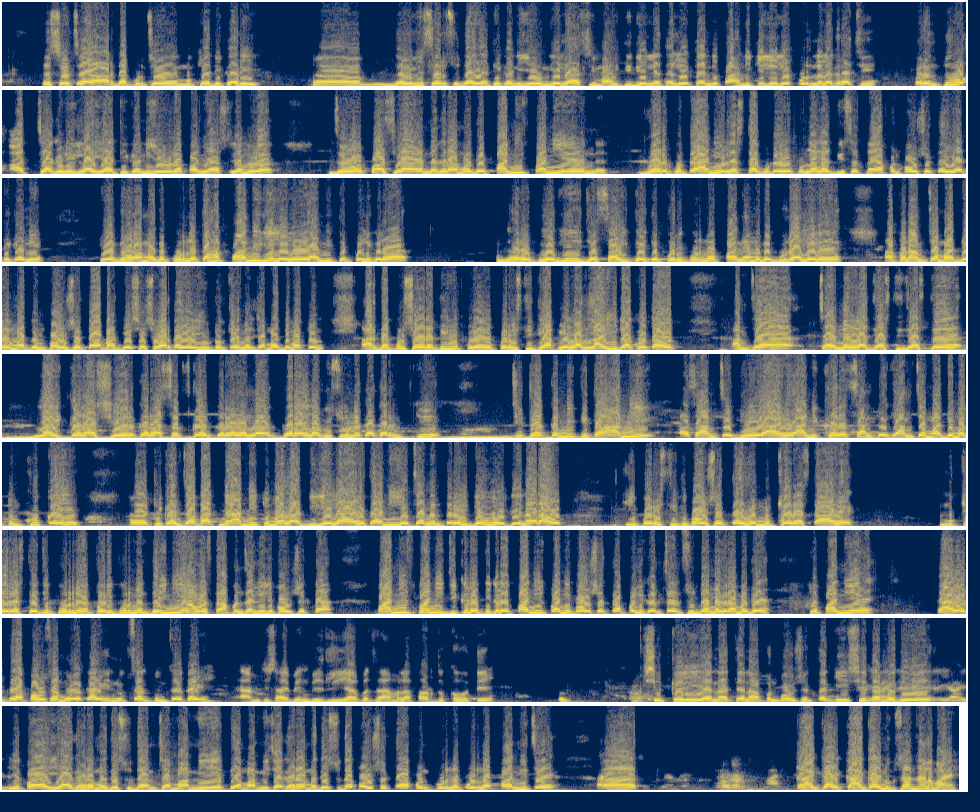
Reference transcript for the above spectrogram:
तसेच अर्धापूरचे मुख्याधिकारी अं, दळवी सर सुद्धा या ठिकाणी येऊन गेले अशी माहिती देण्यात आली. त्यांनी पाहणी केलेली आहे पूर्ण नगराची. परंतु आजच्या घडीला या ठिकाणी एवढं पाणी असल्यामुळं जवळपास या नगरामध्ये पाणीच पाणी आहे. घर कुठं आणि रस्ता कुठं हे कुणाला दिसत नाही. आपण पाहू शकता या ठिकाणी हे घरामध्ये पूर्णतः पाणी गेलेलं आहे आणि ते पलीकडे घरोपयोगी जे साहित्य आहे ते परिपूर्ण पाण्यामध्ये बुडालेलं आहे. आपण आमच्या माध्यमातून पाहू शकता. भाग्यशेष वार्ता या युट्यूब चॅनलच्या माध्यमातून अर्धापूर शहरातील ही प्र- परिस्थिती आपल्याला लाईव्ह दाखवत आहोत. आमच्या चॅनलला जास्तीत जास्त लाईक करा शेअर करा सबस्क्राईब करायला करायला विसरू नका. कारण की जिथं कमी तिथं आम्ही असं आमचं ध्येय आहे. आणि खरंच सांगतो की आमच्या माध्यमातून खूप काही ठिकाणच्या बातम्या आम्ही तुम्हाला दिलेल्या आहेत आणि याच्यानंतरही देऊ देणार आहोत. ही परिस्थिती पाहू शकता हे मुख्य रस्ता आहे. मुख्य रस्त्याची पूर्ण परिपूर्ण दयनीय अवस्था आपण झालेली पाहू शकता. पाणीच पाणी जिकडे तिकडे पाणीच पाणी पाहू शकता. पलीकडच्या सुद्धा नगरामध्ये हे पाणी आहे. काय वाटतं पावसामुळे काही नुकसान तुमचं काही? आमची साहेबीन भिजली याबद्दल आम्हाला फार दुःख होते. शेतकरी या नात्यानं आपण पाहू शकता की शेतामध्ये हे पहा या घरामध्ये सुद्धा आमच्या मामी आहे त्या मामीच्या घरामध्ये सुद्धा पाहू शकता आपण पूर्ण पूर्ण पाणीच आहे. काय काय काय काय नुकसान झालं माय?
